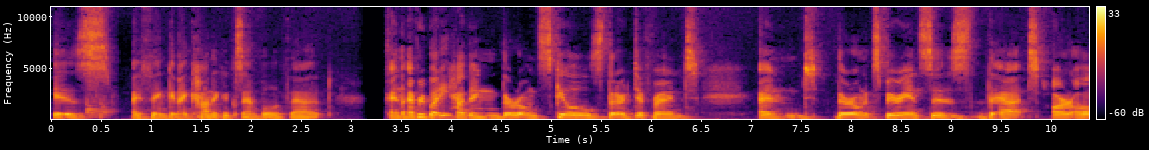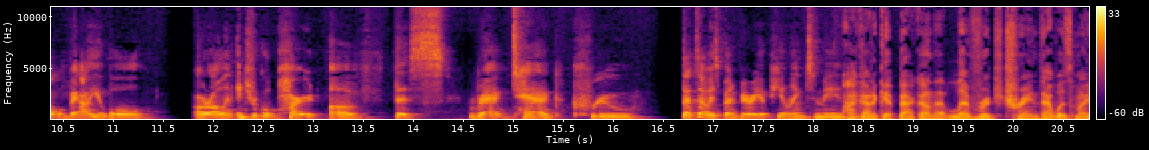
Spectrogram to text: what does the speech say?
is I think an iconic example of that. And everybody having their own skills that are different and their own experiences that are all valuable are all an integral part of this ragtag crew that's always been very appealing to me. I got to get back on that leverage train. That was my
